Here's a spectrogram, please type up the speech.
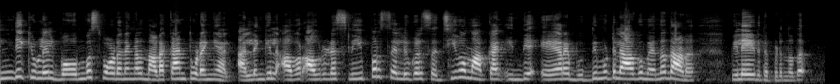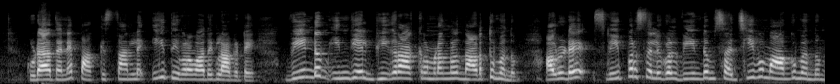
ഇന്ത്യക്കുള്ളിൽ ബോംബ് സ്ഫോടനങ്ങൾ നടക്കാൻ തുടങ്ങിയാൽ അല്ലെങ്കിൽ അവർ അവരുടെ സ്ലീപ്പർ സെല്ലുകൾ സജീവമാക്കാൻ ഇന്ത്യ ഏറെ ബുദ്ധിമുട്ടിലാകുമെന്നതാണ് വിലയിരുത്തപ്പെടുന്നത്. കൂടാതെ തന്നെ പാകിസ്ഥാനിലെ ഈ തീവ്രവാദികളാകട്ടെ വീണ്ടും ഇന്ത്യയിൽ ഭീകരാക്രമണങ്ങൾ നടത്തുമെന്നും അവരുടെ സ്ലീപ്പർ സെല്ലുകൾ വീണ്ടും സജീവമാകുമെന്നും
